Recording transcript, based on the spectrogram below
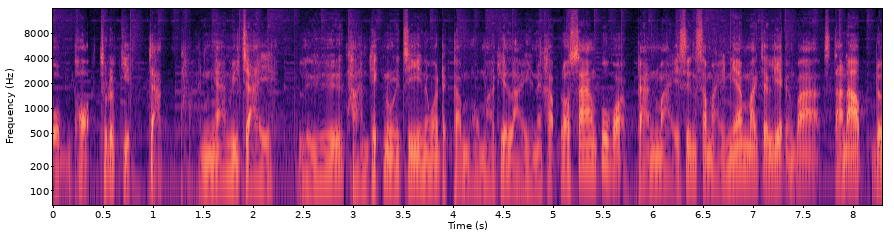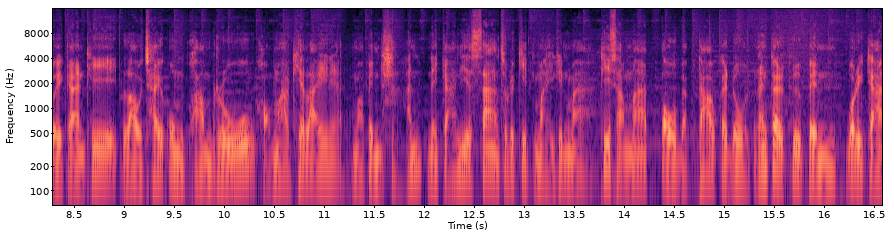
บ่มเพาะธุรกิจจากฐานงานวิจัย หรือฐานเทคโนโลยีนวัตกรรมของมหาวิทยาลัยนะครับเราสร้างผู้ประกอบการใหม่ซึ่งสมัยนี้มักจะเรียกกันว่าสตาร์ทอัพโดยการที่เราใช้องค์ความรู้ของมหาวิทยาลัยเนี่ยมาเป็นฐานในการที่จะสร้างธุรกิจใหม่ขึ้นมา ที่สามารถโตแบบก้าวกระโดด นั่นก็คือเป็นบริการ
